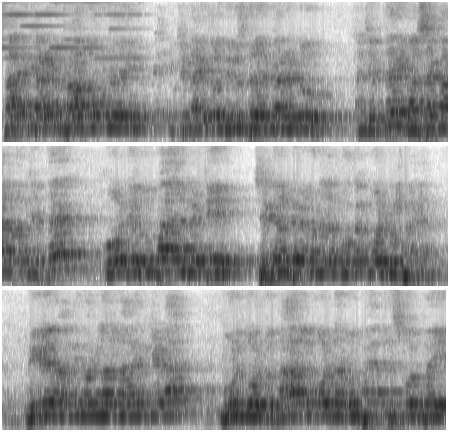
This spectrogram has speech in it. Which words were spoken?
సార్ కరెంటు ప్రాబ్లం ఉన్నది ఇటు రైతులు నిలుస్తున్నారు కరెంటు అని చెప్తే వర్షాకాలం అని చెప్తే కోటి రూపాయలు పెట్టి చక్రపేట మండలం ఒక కోటి రూపాయలు. మిగిలిన అన్ని మండలాలు నారాయణకేడ మూడు కోట్లు నాలుగు కోట్ల రూపాయలు తీసుకొని పోయి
